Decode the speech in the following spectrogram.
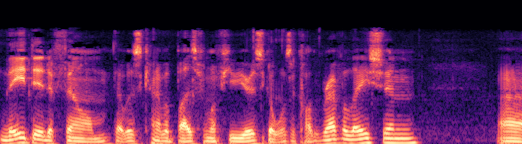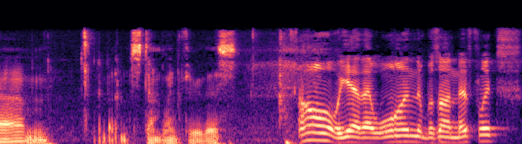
they did a film that was kind of a buzz from a few years ago. What was it called? Revelation. Um, I'm stumbling through this. Oh yeah, that one that was on Netflix.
